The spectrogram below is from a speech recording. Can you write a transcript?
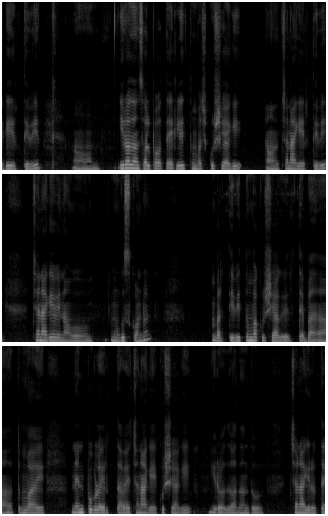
ಆಗಿ ಇರ್ತೀವಿ. ಇರೋದೊಂದು ಸ್ವಲ್ಪ ಹೊತ್ತೇ ಇರಲಿ ತುಂಬ ಖುಷಿಯಾಗಿ ಚೆನ್ನಾಗೇ ಇರ್ತೀವಿ. ಚೆನ್ನಾಗೇ ನಾವು ಮುಗಿಸ್ಕೊಂಡು ಬರ್ತೀವಿ. ತುಂಬ ಖುಷಿಯಾಗಿರುತ್ತೆ. ಬ ತುಂಬ ನೆನಪುಗಳು ಇರ್ತವೆ. ಚೆನ್ನಾಗಿ ಖುಷಿಯಾಗಿ ಇರೋದು. ಅದೊಂದು ಚೆನ್ನಾಗಿರುತ್ತೆ.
